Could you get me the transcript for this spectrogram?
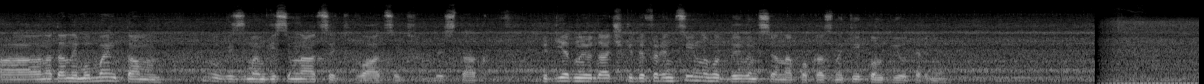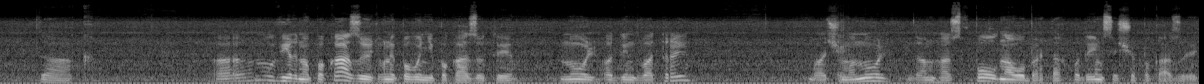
А на даний момент там ну, візьмемо 18-20 десь так. Під'єдную датчики диференційного, дивимося на показники комп'ютерні. Так. А, ну, вірно показують, вони повинні показувати 0, 1, 2, 3. Бачимо 0, дам газ пол на обертах, подивимося, що показують.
